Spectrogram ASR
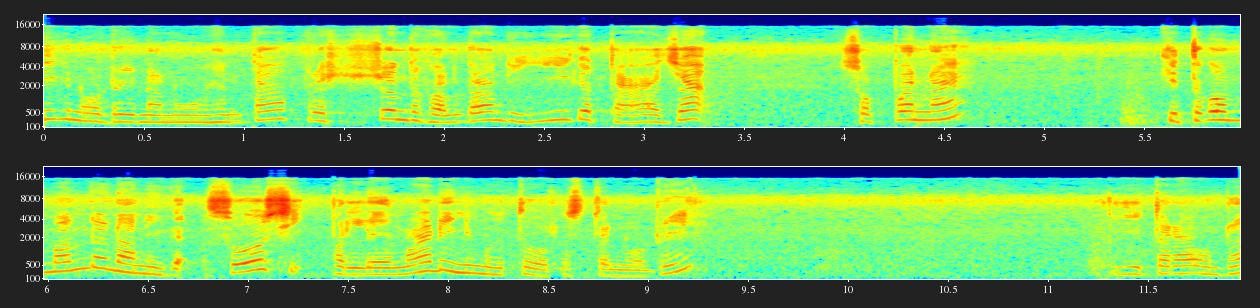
ಈಗ ನೋಡಿರಿ ನಾನು ಎಂಥ ಫ್ರೆಶ್ ಒಂದು ಹೊಲದಂದು ಈಗ ತಾಜಾ ಸೊಪ್ಪನ್ನು ಕಿತ್ಕೊಂಡ್ಬಂದು ನಾನೀಗ ಸೋಸಿ ಪಲ್ಯ ಮಾಡಿ ನಿಮಗೆ ತೋರಿಸ್ತೇನೆ ನೋಡಿರಿ. ಈ ಥರ ಅವನ್ನ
